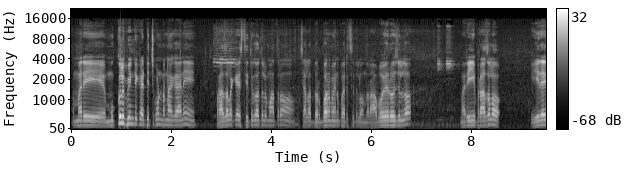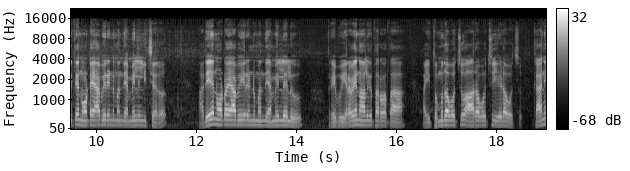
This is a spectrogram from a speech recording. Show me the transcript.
మరి ముక్కులు పిండి కట్టించుకుంటున్నా కానీ ప్రజలకే స్థితిగతులు మాత్రం చాలా దుర్భరమైన పరిస్థితిలో ఉంది రాబోయే రోజుల్లో మరి ఈ ప్రజలు ఏదైతే నూట యాభై రెండు మంది ఎమ్మెల్యేలు ఇచ్చారో అదే నూట యాభై రెండు మంది ఎమ్మెల్యేలు రేపు ఇరవై నాలుగు తర్వాత అవి తొమ్మిది అవ్వచ్చు ఆరు అవ్వచ్చు ఏడు అవ్వచ్చు. కానీ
